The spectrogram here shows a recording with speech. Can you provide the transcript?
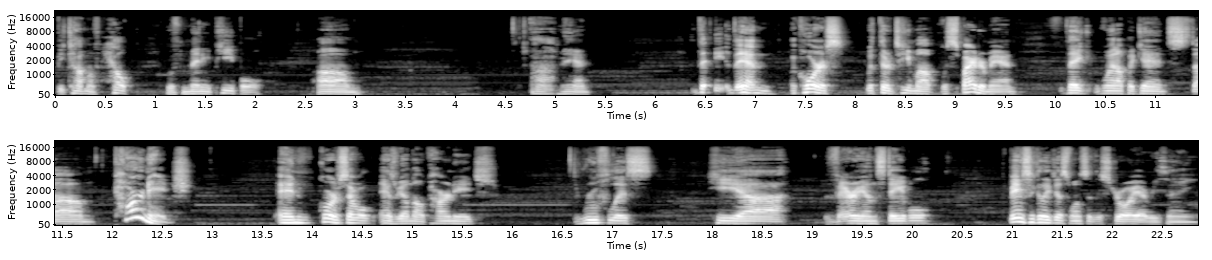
become of help with many people. Um oh man. then, of course, with their team up with Spider Man, they went up against um, Carnage. And of course, several, as we all know, Carnage, ruthless. He, uh, very unstable. Basically, just wants to destroy everything.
